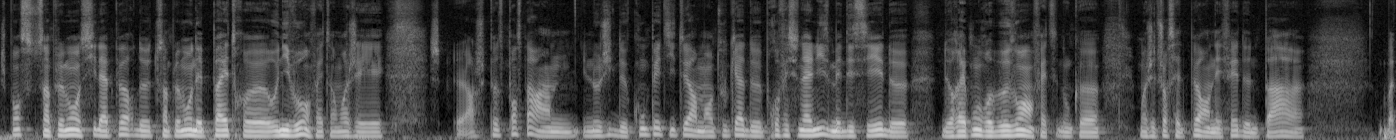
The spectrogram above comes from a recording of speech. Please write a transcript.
Je pense tout simplement aussi la peur de tout simplement ne pas être euh, au niveau. En fait, moi, j'ai, pense pas à une logique de compétiteur, mais en tout cas de professionnalisme et d'essayer de, de, répondre aux besoins. En fait, donc euh, moi, j'ai toujours cette peur, en effet, de ne pas bah,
